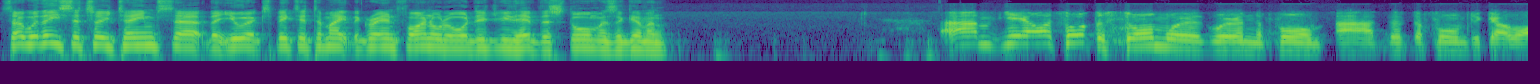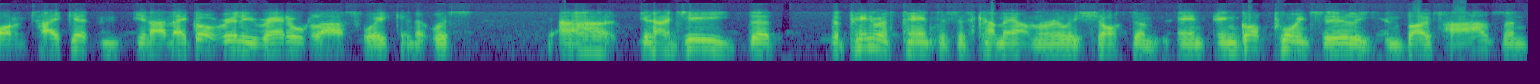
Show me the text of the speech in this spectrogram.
So, were these the two teams uh, that you were expected to make the grand final, or did you have the Storm as a given? Um, yeah, I thought the Storm were, were in the form, uh, the, the form to go on and take it. And, you know, they got really rattled last week, and it was, uh, you know, gee, the the Penrith Panthers has come out and really shocked them and, and got points early in both halves and,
